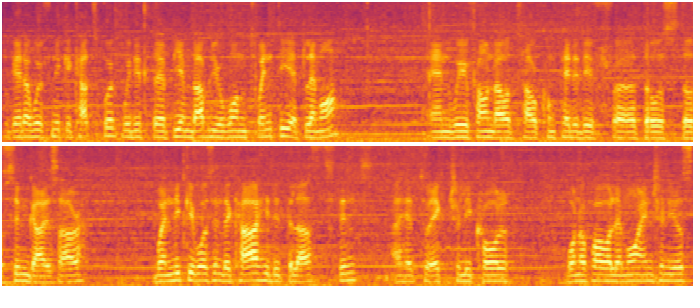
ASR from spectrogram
Together with Nicky Catsburg, we did the BMW 120 at Le Mans and we found out how competitive uh, those, those sim guys are. When Nicky was in the car, he did the last stint. I had to actually call one of our Le Mans engineers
